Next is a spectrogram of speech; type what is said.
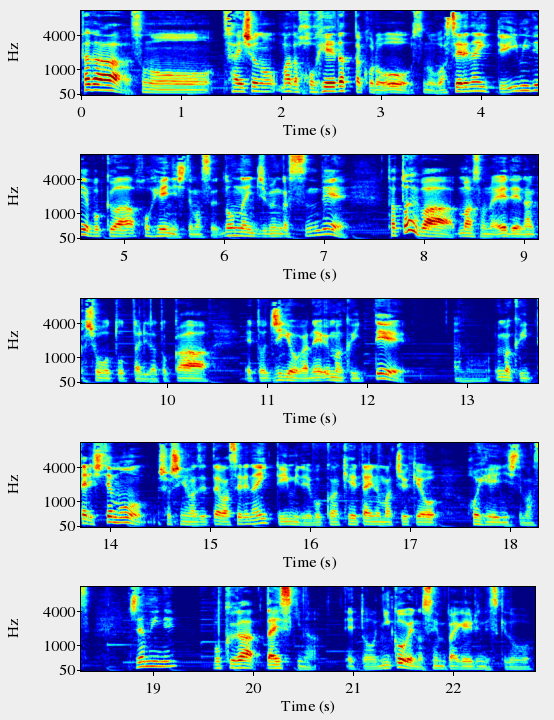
ただその最初のまだ歩兵だった頃をその忘れないっていう意味で僕は歩兵にしてます。どんなに自分が進んで例えばまあその絵でなんか賞を取ったりだとか、えっと、事業がねうまくいってあのうまくいったりしても初心は絶対忘れないっていう意味で僕は携帯の待ち受けを歩兵にしてます。ちなみにね僕が大好きな、えっと、2個上の先輩がいるんですけど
